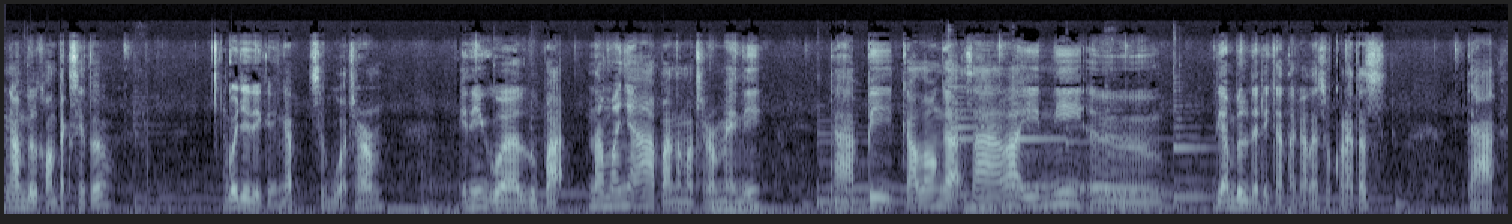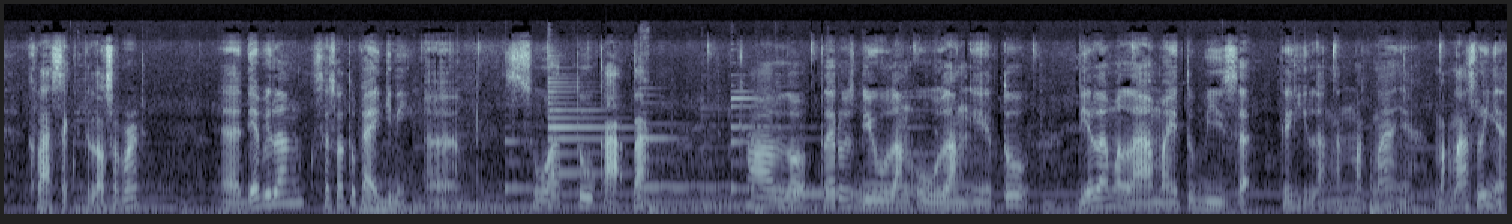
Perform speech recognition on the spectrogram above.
ngambil konteks itu gue jadi keinget sebuah term. Ini gue lupa namanya apa nama termnya ini. Tapi kalau nggak salah ini uh, diambil dari kata-kata Socrates the classic philosopher uh, dia bilang sesuatu kayak gini uh, suatu kata kalau terus diulang-ulang itu dia lama-lama itu bisa kehilangan maknanya makna aslinya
